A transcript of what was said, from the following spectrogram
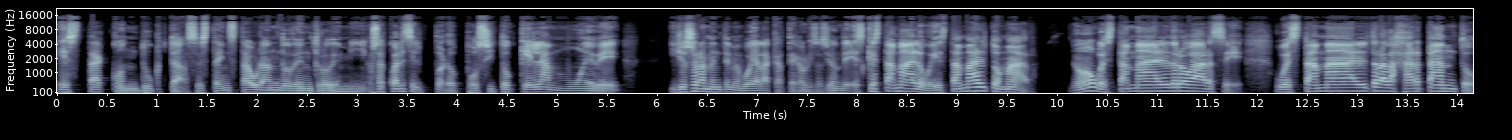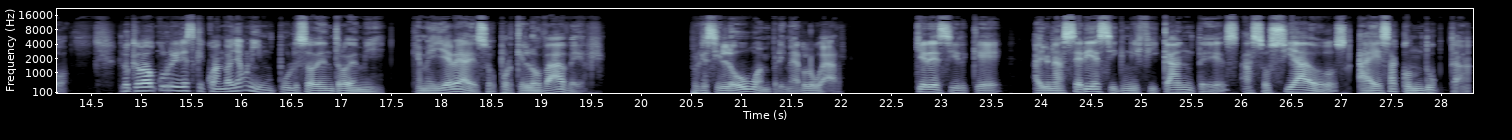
esta conducta se está instaurando dentro de mí, o sea, cuál es el propósito que la mueve, y yo solamente me voy a la categorización de, es que está mal, güey, está mal tomar, ¿no? O está mal drogarse, o está mal trabajar tanto. Lo que va a ocurrir es que cuando haya un impulso dentro de mí que me lleve a eso, porque lo va a ver, porque si lo hubo en primer lugar, quiere decir que hay una serie de significantes asociados a esa conducta.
